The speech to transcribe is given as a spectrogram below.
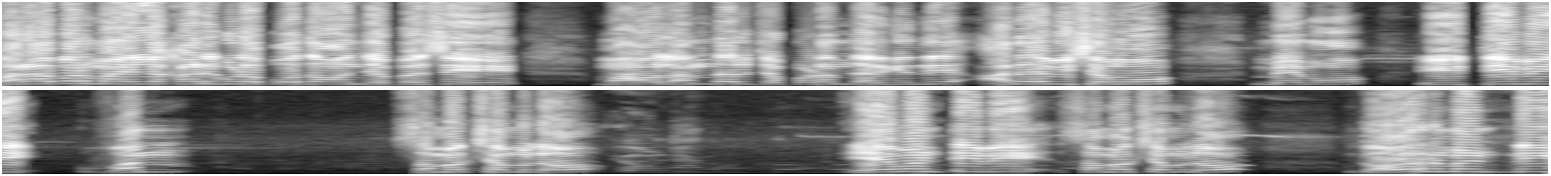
బరాబర్ మా ఇళ్ళ కాడికి కూడా పోతామని చెప్పేసి మా వాళ్ళందరూ చెప్పడం జరిగింది. అదే విషయము మేము ఈ టీవీ వన్ సమక్షంలో ఏ వన్ టీవీ సమక్షంలో గవర్నమెంట్ని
